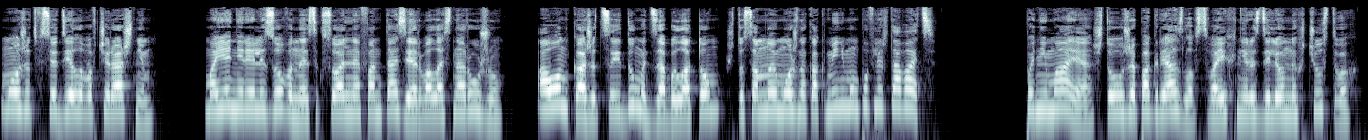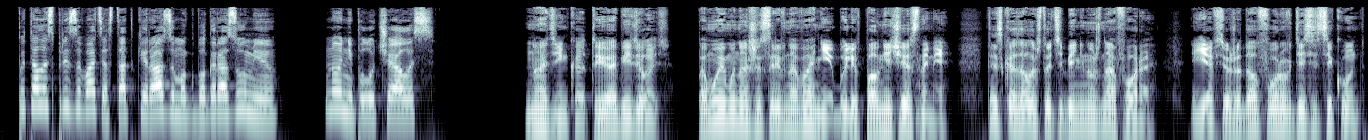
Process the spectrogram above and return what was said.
Может, все дело во вчерашнем. Моя нереализованная сексуальная фантазия рвалась наружу, а он, кажется, и думать забыл о том, что со мной можно как минимум пофлиртовать. Понимая, что уже погрязла в своих неразделенных чувствах, пыталась призывать остатки разума к благоразумию, но не получалось. Наденька, ты обиделась? По-моему, наши соревнования были вполне честными. Ты сказала, что тебе не нужна фора. Я все же дал фору в 10 секунд,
